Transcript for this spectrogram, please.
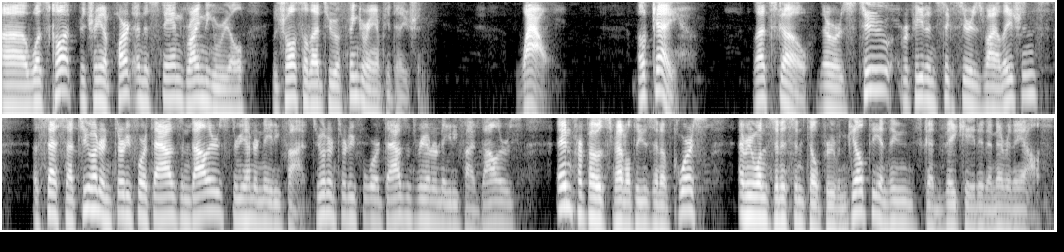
uh, was caught between a part and the stand grinding reel, which also led to a finger amputation. Wow. Okay, let's go. There was two repeat and six serious violations, assessed at two hundred thirty-four thousand dollars, three hundred eighty-five, two hundred thirty-four thousand three hundred eighty-five dollars in proposed penalties, and of course, everyone's innocent until proven guilty, and things get vacated and everything else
